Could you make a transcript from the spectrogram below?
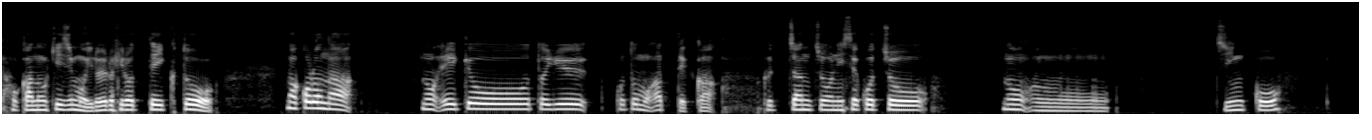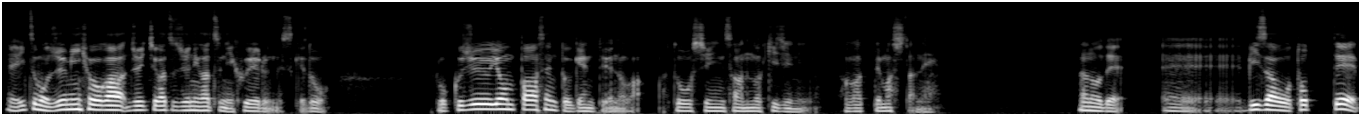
他の記事もいろいろ拾っていくと、まあ、コロナの影響ということもあってか、倶知安町、ニセコ町の人口、いつも住民票が11月、12月に増えるんですけど、64%減というのが、東進さんの記事に上がってましたね。なので、えー、ビザを取って、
